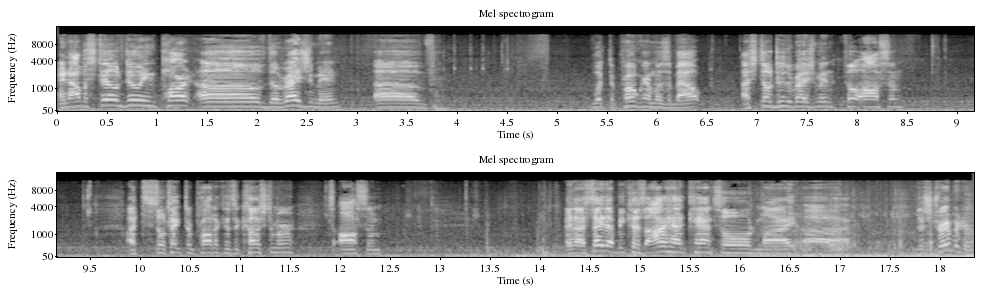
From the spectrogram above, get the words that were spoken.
and I was still doing part of the regimen of what the program was about. I still do the regimen, feel awesome. I still take the product as a customer, it's awesome. And I say that because I had canceled my uh, distributor,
